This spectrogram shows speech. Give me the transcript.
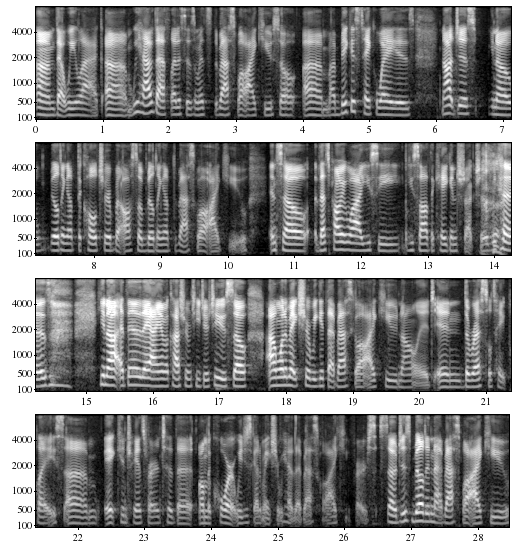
Um, that we lack. Um, we have the athleticism; it's the basketball IQ. So um, my biggest takeaway is not just you know building up the culture, but also building up the basketball IQ. And so that's probably why you see you saw the Kagan structure because, you know, at the end of the day, I am a classroom teacher too. So I want to make sure we get that basketball IQ knowledge, and the rest will take place. Um, it can transfer into the on the court. We just got to make sure we have that basketball IQ first. So just building that basketball IQ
